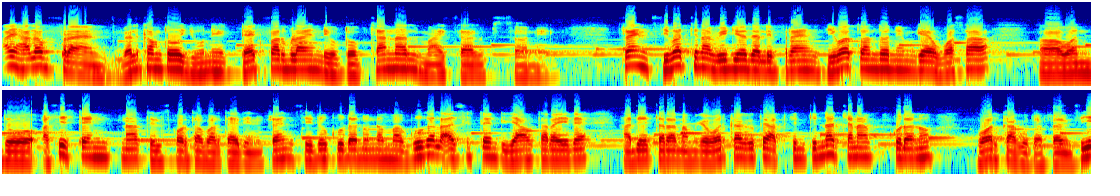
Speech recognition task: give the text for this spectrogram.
Hi hello friends welcome to unique tech for blind YouTube channel myself Sonil friends ಇವತ್ತಿನ ವಿಡಿಯೋದಲ್ಲಿ ಫ್ರೆಂಡ್ಸ್ ಇವತ್ತೊಂದು ನಿಮಗೆ ಹೊಸ ಒಂದು ಅಸಿಸ್ಟೆಂಟ್ನ ತಿಳಿಸ್ಕೊಡ್ತಾ ಬರ್ತಾ ಇದ್ದೀನಿ. ಫ್ರೆಂಡ್ಸ್ ಇದು ಕೂಡ ನಮ್ಮ ಗೂಗಲ್ ಅಸಿಸ್ಟೆಂಟ್ ಯಾವ ಥರ ಇದೆ, ಅದೇ ಥರ ನಮಗೆ ವರ್ಕ್ ಆಗುತ್ತೆ. ಅದಕ್ಕಿಂತ ಚೆನ್ನಾಗಿ ಕೂಡ ವರ್ಕ್ ಆಗುತ್ತೆ ಫ್ರೆಂಡ್ಸ್ ಈ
